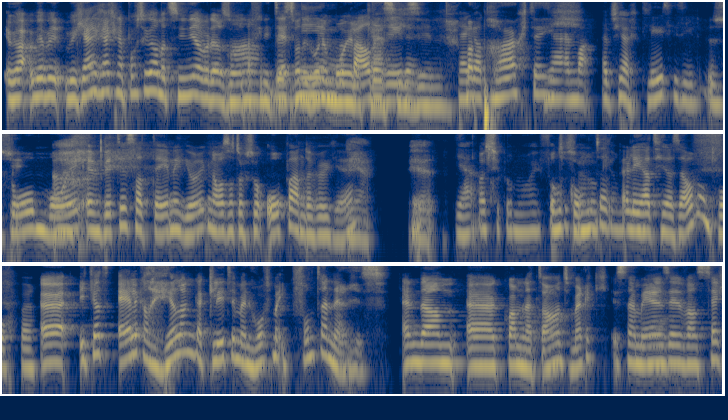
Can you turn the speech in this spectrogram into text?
We, we, hebben, we gaan graag naar Portugal, maar het is niet dat we daar zo'n Ah, affiniteit dus van gewoon een een mooie bepaalde locatie gezien. ja, ik Maar had- prachtig. ja, en maar, heb je haar kleed gezien? Zo mooi. Ah. In witte satijnen jurk. Dan was dat toch zo open aan de rug, hè? Ja. Ja. Ja. was super mooi. Hoe Foto's komt dat? Allee, had je dat zelf ontworpen? Eh, ik had eigenlijk al heel lang dat kleed in mijn hoofd, maar ik vond dat nergens. En dan eh, kwam Nathan, het merk, is naar mij en zei van, zeg,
